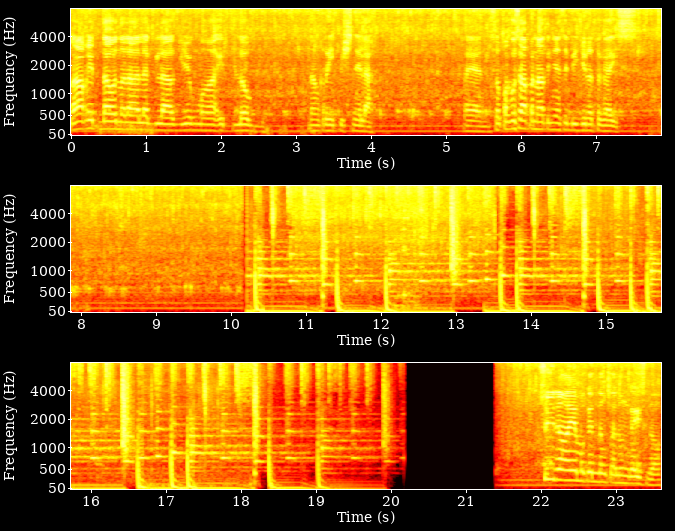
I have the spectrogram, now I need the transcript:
bakit daw nalalaglag yung mga itlog ng crayfish nila? Ayan, so pag-usapan natin yan sa video na to guys. Yun na nga yung magandang tanong guys, no?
